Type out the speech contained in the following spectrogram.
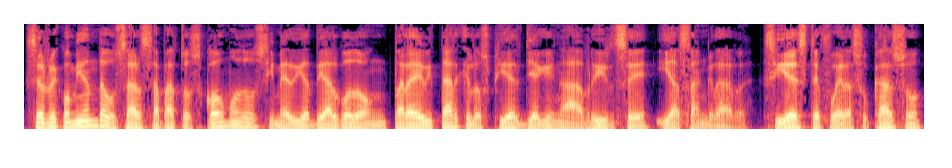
Se recomienda usar zapatos cómodos y medias de algodón para evitar que los pies lleguen a abrirse y a sangrar. Si este fuera su caso,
